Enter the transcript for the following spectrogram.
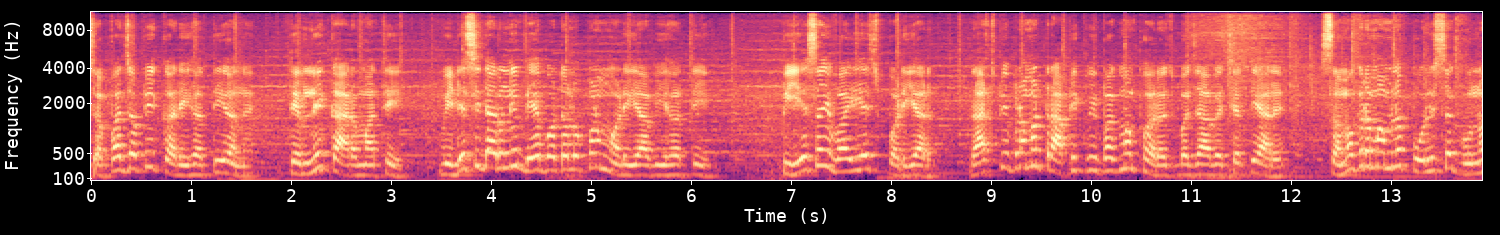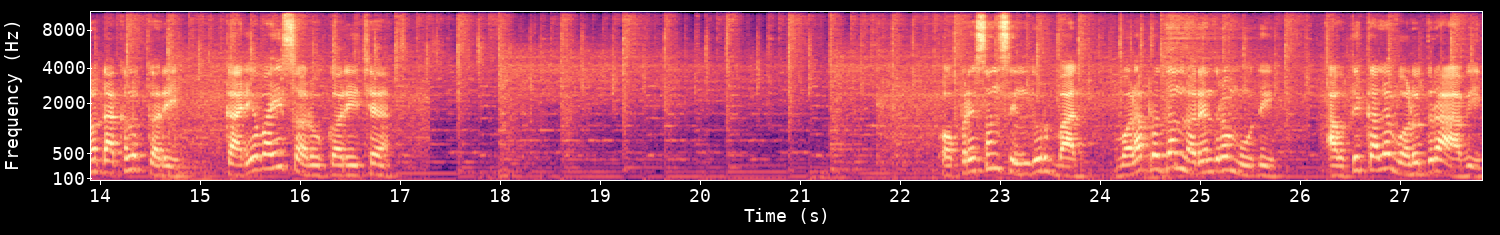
ઝપાઝપી કરી હતી અને તેમની કારમાંથી વિદેશી દારૂની બે બોટલો પણ મળી આવી હતી. પીએસઆઈ વાયએચ પડિયાર રાજપીપળામાં ટ્રાફિક વિભાગમાં ફરજ બજાવે છે ત્યારે સમગ્ર મામલે પોલીસે ગુનો દાખલ કરી કાર્યવાહી શરૂ કરી છે. ઓપરેશન સિંદૂર બાદ વડાપ્રધાન નરેન્દ્ર મોદી આવતીકાલે વડોદરા આવી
